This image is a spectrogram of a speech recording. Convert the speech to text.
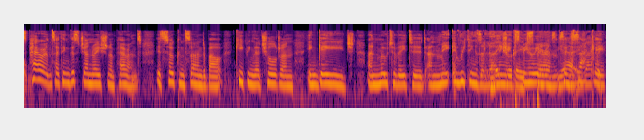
well, parents, I think this generation of parents is so concerned about keeping their children engaged and motivated and make everything is a learning sure experience- experience. yeah, exactly. exactly.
